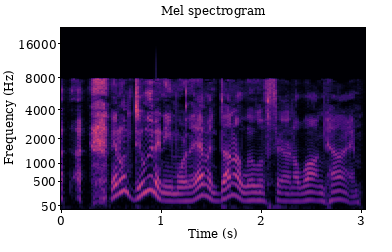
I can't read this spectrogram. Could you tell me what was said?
they don't do it anymore. They haven't done a Lilith Fair in a long time.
